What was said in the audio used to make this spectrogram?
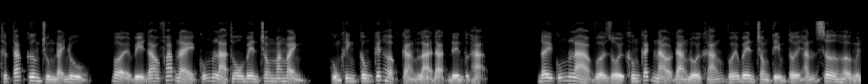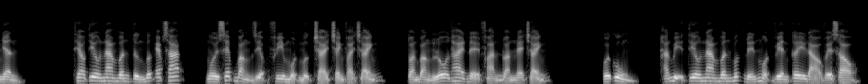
thực tác cương trùng đánh nhu bởi vì đao pháp này cũng là thô bên trong mang mảnh, cùng khinh công kết hợp càng là đạt đến cực hạn. Đây cũng là vừa rồi không cách nào đang đối kháng với bên trong tìm tới hắn sơ hở nguyên nhân theo tiêu nam vân từng bước ép sát, ngồi xếp bằng diệp phi một mực trái tránh phải tránh, toàn bằng lỗ thai để phán đoán né tránh. Cuối cùng, hắn bị tiêu nam vân bước đến một viên cây đào về sau,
